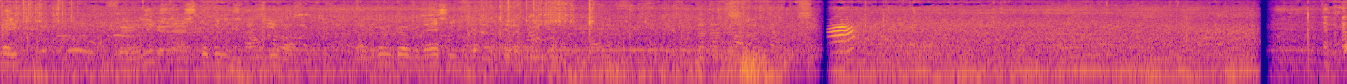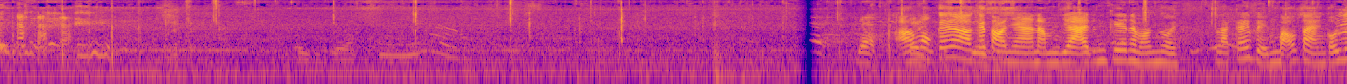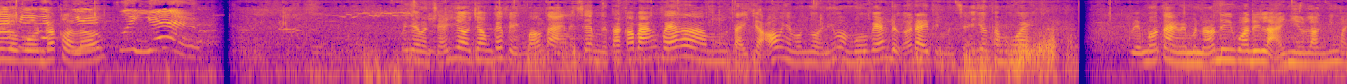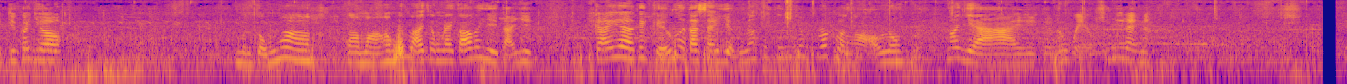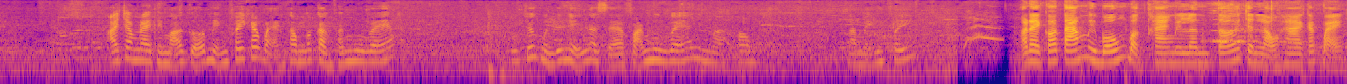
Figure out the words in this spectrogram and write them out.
Mate, really stubborn as hell you are. Right, we're going to go over there so you can get a bit of ở một cái ờ, cái tòa nhà nằm dài trên kia nè mọi người, là cái viện bảo tàng của Liverpool rất là lớn. Bây giờ mình sẽ vô trong cái viện bảo tàng này xem người ta có bán vé tại chỗ nha mọi người. Nếu mà mua vé được ở đây thì mình sẽ vô tham quan. Viện bảo tàng này mình đã đi qua đi lại nhiều lần nhưng mà chưa có vô. Mình cũng ờ, tò mò không biết là ở trong đây có cái gì, tại vì cái ờ, cái kiểu người ta xây dựng nó, cái kiến trúc rất là ngộ luôn. Nó dài, rồi nó quẹo xuống dưới đây nè ở trong đây thì mở cửa miễn phí các bạn, không có cần phải mua vé. Lúc trước mình cứ nghĩ là sẽ phải mua vé nhưng mà không, là miễn phí. Ở đây có 84 bậc thang đi lên tới trên lầu 2 các bạn.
